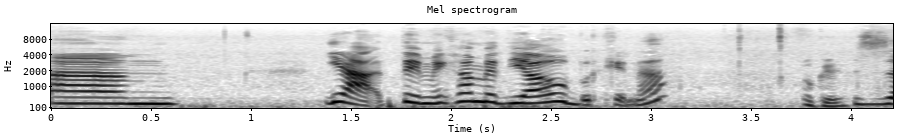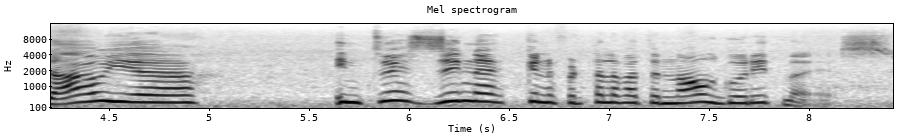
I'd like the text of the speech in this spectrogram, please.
um, ja, Tim, ik ga met jou beginnen. Oké. Okay. Zou je in twee zinnen kunnen vertellen wat een algoritme is?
